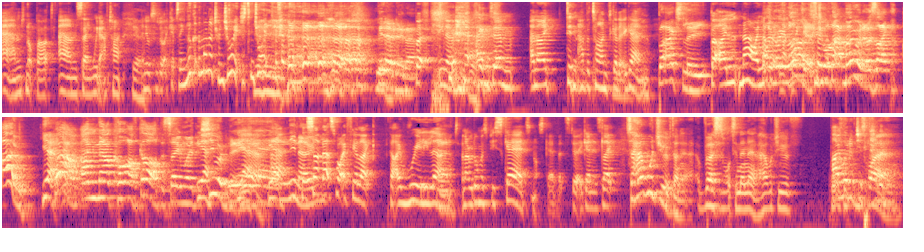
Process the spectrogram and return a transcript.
And not but and saying we don't have time. Yeah. And you also I kept saying, look at the monitor, enjoy it, just enjoy it. for a second." We don't do that. But you know, and um, and I didn't have the time to get it again. But actually, But I now I love I it. really like it. So So at that moment, I was like, oh, Yeah. wow, I'm now caught off guard the same way that yeah, she would be. Yeah, yeah. And, you know, that's, that's what I feel like that I really learned, and I would almost be scared, not scared, but to do it again. It's like So how would you have done it versus what's in there now? How would you have? I would have just plan? had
